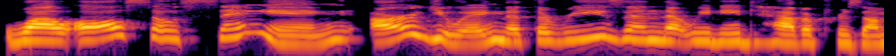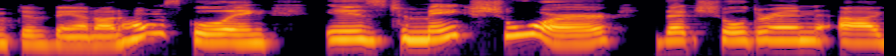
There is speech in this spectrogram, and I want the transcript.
while also saying, arguing that the reason that we need to have a presumptive ban on homeschooling is to make sure that children uh,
